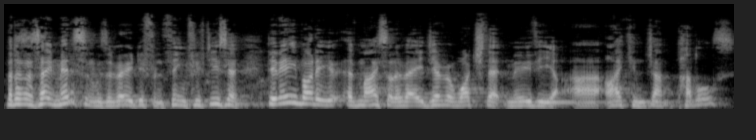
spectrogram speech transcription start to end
But as I say, medicine was a very different thing 50 years ago. Did anybody of my sort of age ever watch that movie, uh, I Can Jump Puddles?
